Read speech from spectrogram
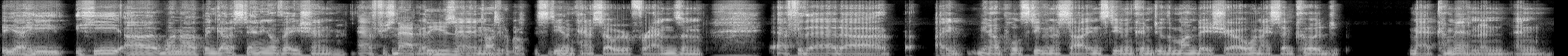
Yeah, he he uh, went up and got a standing ovation after Matt, Steven, he's, uh, and talking about. Steven kind of saw we were friends, and after that, uh, I you know pulled Steven aside, and Steven couldn't do the Monday show, and I said, could Matt come in and and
